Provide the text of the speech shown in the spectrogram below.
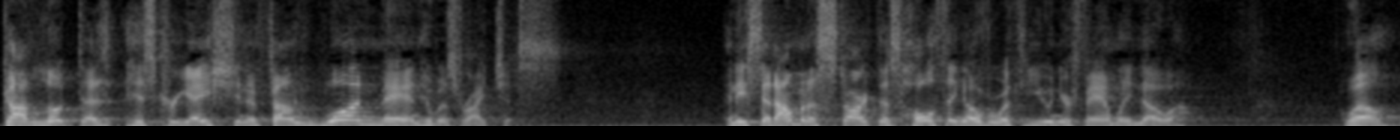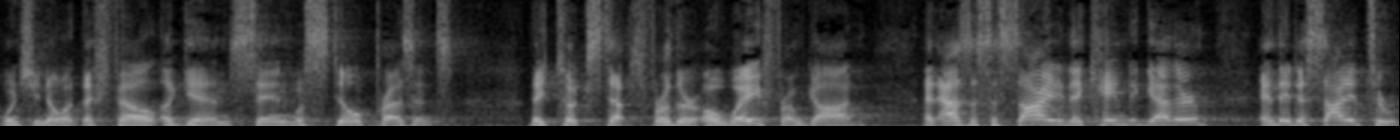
God looked at his creation and found one man who was righteous. And he said, I'm going to start this whole thing over with you and your family, Noah. Well, wouldn't you know it? They fell again. Sin was still present. They took steps further away from God. And as a society, they came together and they decided to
